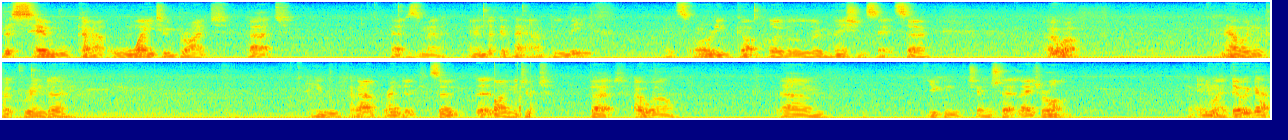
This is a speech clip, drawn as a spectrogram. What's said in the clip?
This here will come out way too bright, but that doesn't matter. And look at that, I believe it's already got global illumination set, so oh well. Now when we click render, he will come out rendered. So why I'm but oh well. Um, you can change that later on. But anyway, there we go.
